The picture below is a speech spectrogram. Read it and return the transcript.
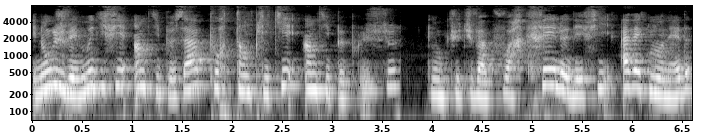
Et donc je vais modifier un petit peu ça pour t'impliquer un petit peu plus. Donc tu vas pouvoir créer le défi avec mon aide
